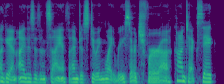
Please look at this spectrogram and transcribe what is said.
again i this isn't science i'm just doing light research for uh, context sake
